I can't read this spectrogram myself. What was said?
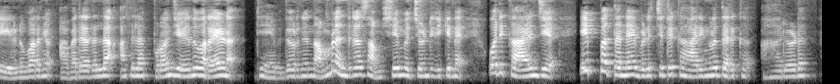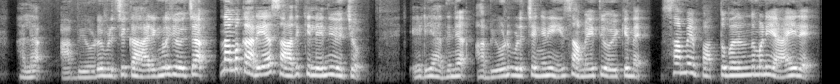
വേണു പറഞ്ഞു അവരതല്ല അതിലപ്പുറം ചെയ്യുന്നു പറയാണ്. രേവതി പറഞ്ഞു നമ്മൾ എന്തിനാ സംശയം വെച്ചോണ്ടിരിക്കുന്നേ? ഒരു കാര്യം ചെയ്യാം. ഇപ്പൊ തന്നെ വിളിച്ചിട്ട് കാര്യങ്ങൾ തിരക്ക്. ആരോട്? അല്ല അബിയോട് വിളിച്ച് കാര്യങ്ങൾ ചോദിച്ചാ നമുക്കറിയാൻ സാധിക്കില്ലേന്ന് ചോദിച്ചു. എടി അതിന് അബിയോട് വിളിച്ചെങ്ങനെ ഈ സമയത്ത് ചോദിക്കുന്നേ? സമയം പത്ത് പതിനൊന്ന് മണി ആയില്ലേ?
